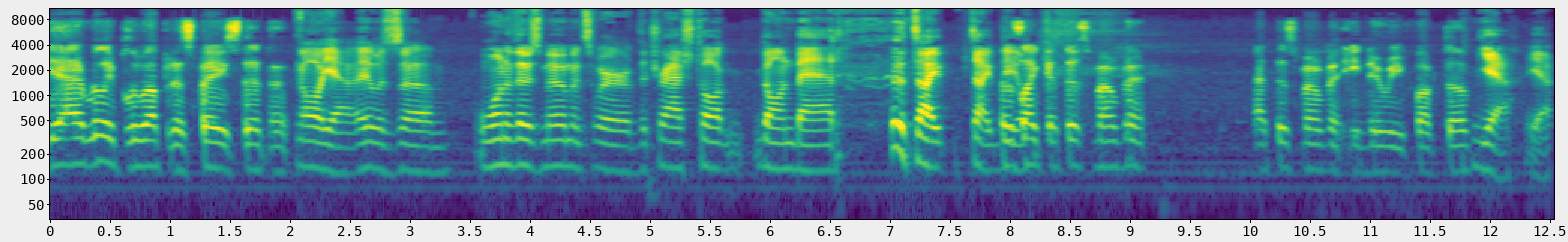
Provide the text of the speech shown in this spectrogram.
Yeah, it really blew up in his face, didn't it? Oh yeah, it was um, one of those moments where the trash talk gone bad type type It deal. was like at this moment, at this moment, he knew he fucked up. yeah, yeah,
